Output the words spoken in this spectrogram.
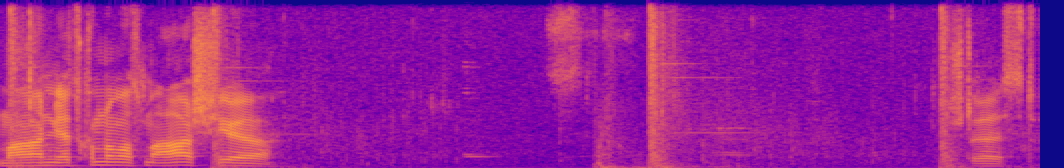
Mann, jetzt komm doch mal aus dem Arsch hier. Stresst.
